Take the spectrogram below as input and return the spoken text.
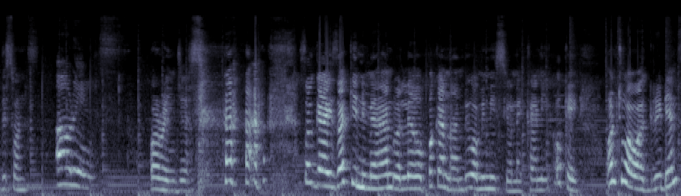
this one's orange. oranges. So guys aki nimehandwa leo mpaka naambiwa mimi sionekani. Okay onto our ingredients.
